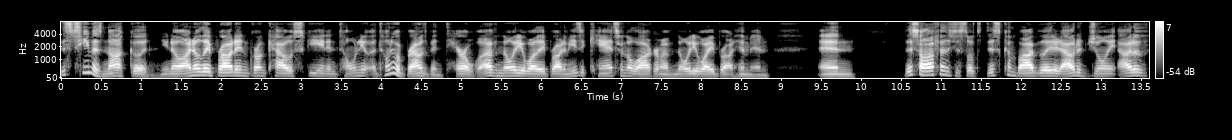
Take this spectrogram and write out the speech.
this team is not good. You know, I know they brought in Gronkowski and Antonio. Antonio Brown's been terrible. I have no idea why they brought him. He's a cancer in the locker room. I have no idea why he brought him in. And this offense just looks discombobulated, out of joint, out of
